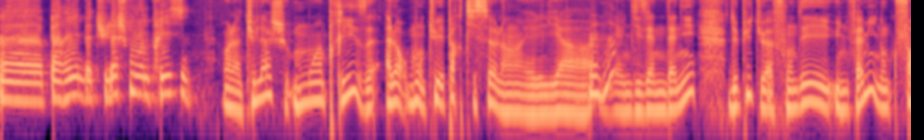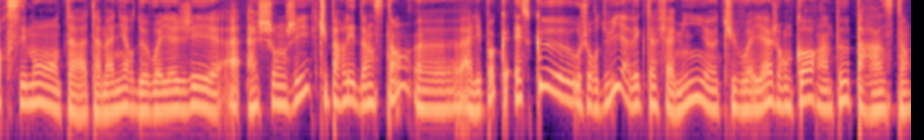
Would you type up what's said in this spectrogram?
à Paris, bah, tu lâches moins prise. Voilà, tu lâches moins prise. Alors bon, tu es parti seul hein, il, y a, mhm. une dizaine d'années. Depuis, tu as fondé une famille, donc forcément, ta, manière de voyager a, changé. Tu parlais d'instinct euh, à l'époque. Est-ce que aujourd'hui, avec ta famille, euh, tu voyages encore un peu par instinct?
